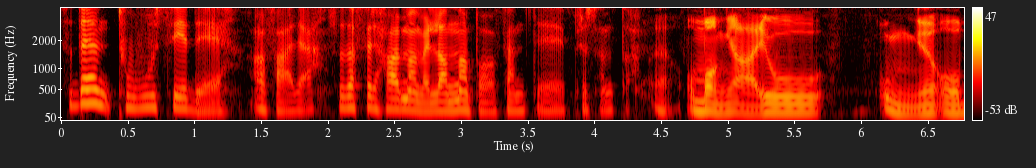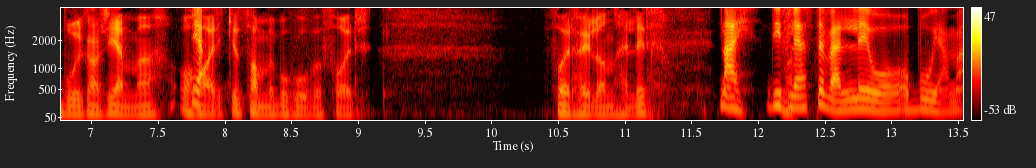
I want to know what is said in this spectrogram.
Så det er en tosidig affære. Så derfor har man vel landa på 50 da. Ja, Og mange er jo unge og bor kanskje hjemme, og Ja. har ikke samme behovet for, for høy lønn heller. Nei, de fleste velger jo å bo hjemme.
